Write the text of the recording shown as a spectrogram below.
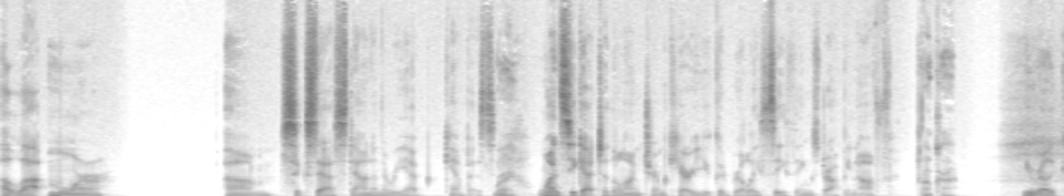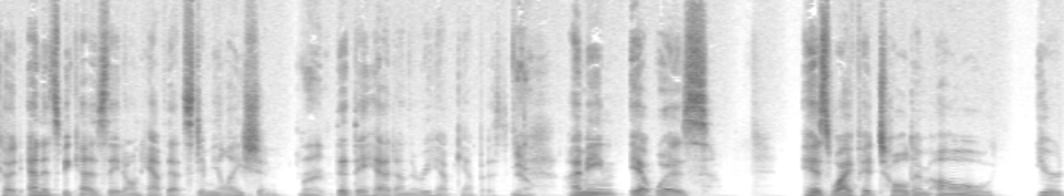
a lot more um, success down in the rehab campus. Right. Once he got to the long term care, you could really see things dropping off. Okay. You really could. And it's because they don't have that stimulation Right. that they had on the rehab campus. Yeah. I mean, it was his wife had told him, "Oh, your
